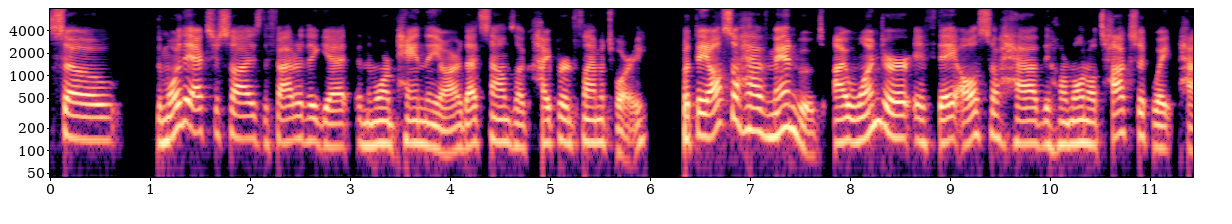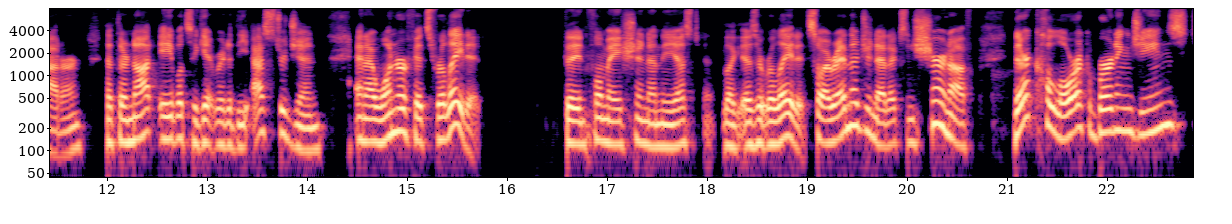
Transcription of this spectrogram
So the more they exercise, the fatter they get and the more in pain they are. That sounds like hyperinflammatory. But they also have man boobs. I wonder if they also have the hormonal toxic weight pattern that they're not able to get rid of the estrogen. And I wonder if it's related the inflammation and the estrogen, like is it related so i ran their genetics and sure enough their caloric burning genes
